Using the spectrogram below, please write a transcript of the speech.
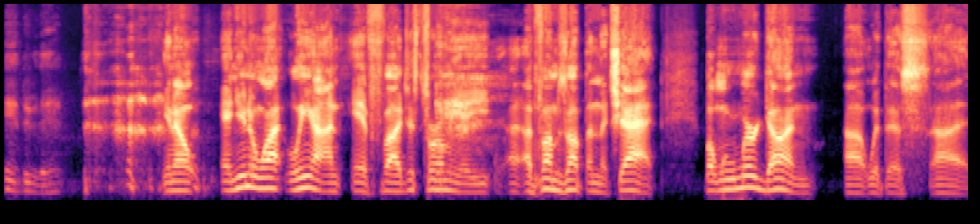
can't do that. You know, and you know what, Leon, if uh, just throw me a, a thumbs up in the chat. But when we're done uh, with this, uh,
